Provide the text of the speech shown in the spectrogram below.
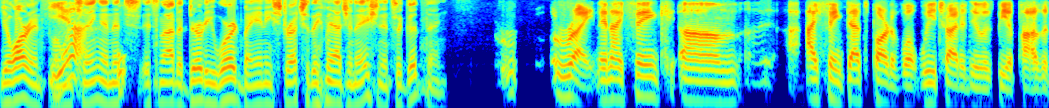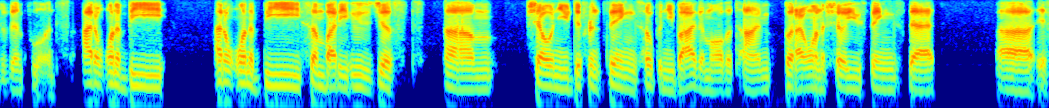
you are influencing, and it's it's not a dirty word by any stretch of the imagination. It's a good thing. Right, and I think um, I think that's part of what we try to do is be a positive influence. I don't want to be I don't want to be somebody who's just um, showing you different things, hoping you buy them all the time. But I want to show you things that uh, if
